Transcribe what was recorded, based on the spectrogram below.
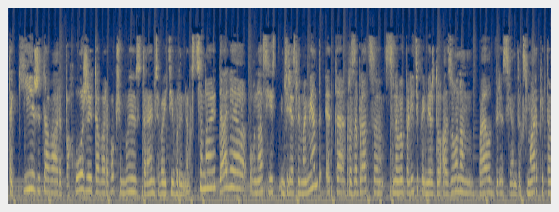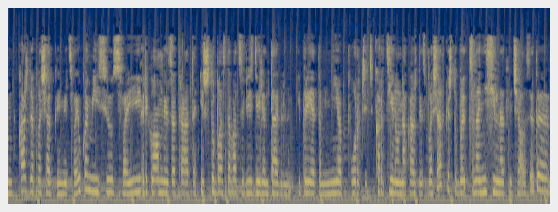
такие же товары, похожие товары. В общем, мы стараемся войти в рынок с ценой. Далее у нас есть интересный момент, это разобраться с ценовой политикой между Озоном, Wildberries, Яндекс.Маркетом. Каждая площадка имеет свою комиссию, свои рекламные затраты. И чтобы оставаться везде рентабельным и при этом не портить картину на каждой из площадки, чтобы цена не сильно отличалась, это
